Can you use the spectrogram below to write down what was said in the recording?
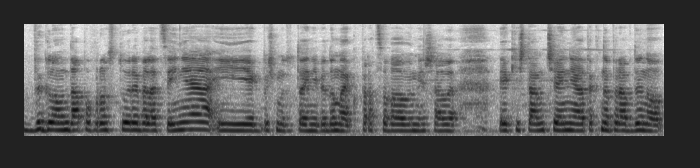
wygląda po prostu rewelacyjnie i jakbyśmy tutaj nie wiadomo jak pracowały, mieszały jakieś tam cienie, a tak naprawdę no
